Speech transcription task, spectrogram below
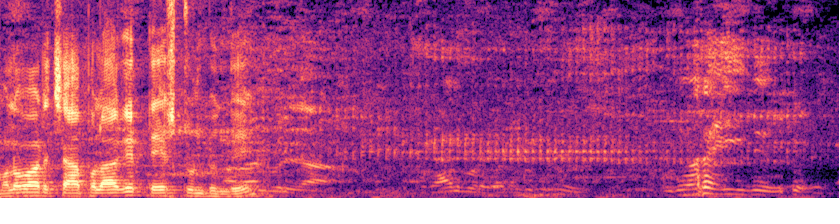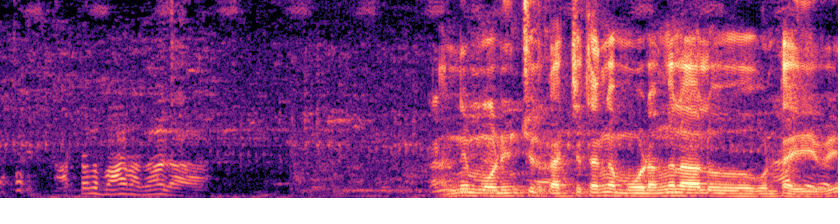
ములవాడు చేపలాగే టేస్ట్ ఉంటుంది. అన్ని మూడు ఇంచులు ఖచ్చితంగా మూడు అంగళాలు ఉంటాయి ఇవి.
